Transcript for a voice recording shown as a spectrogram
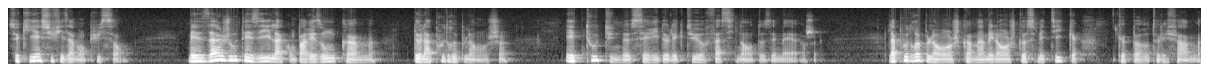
ce qui est suffisamment puissant. Mais ajoutez-y la comparaison comme de la poudre blanche, et toute une série de lectures fascinantes émergent. La poudre blanche comme un mélange cosmétique que portent les femmes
